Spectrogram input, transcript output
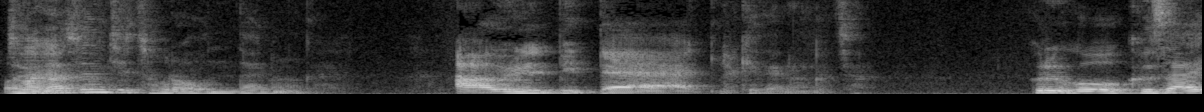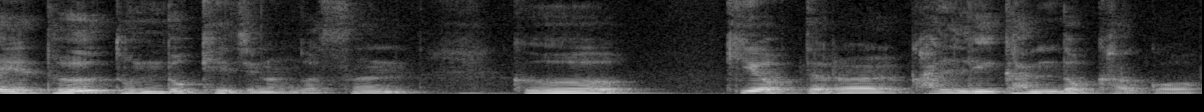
얼마든지 돌아온다는 거예요. I will be back 이렇게 되는 거죠. 그리고 그 사이에 더 돈독해지는 것은 그 기업들을 관리 감독하고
